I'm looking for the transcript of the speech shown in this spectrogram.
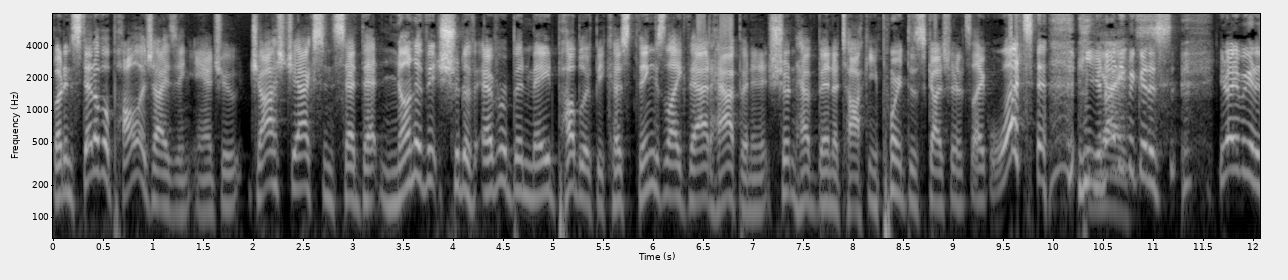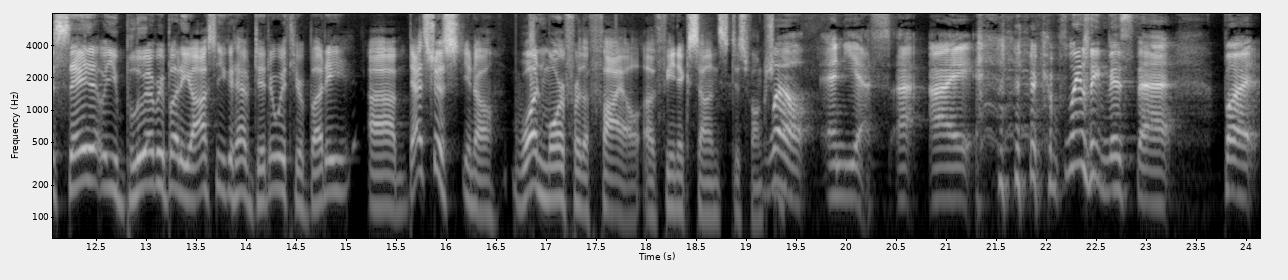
But instead of apologizing, Andrew, Josh Jackson said that none of it should have ever been made public because things like that happen and it shouldn't have been a talking point discussion. It's like, what? you're not even gonna you're not even gonna say that you blew everybody off so you could have dinner with your buddy. Um, that's just you know one more for the file of Phoenix Suns dysfunction. Well, and yes, I, I completely missed that, but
